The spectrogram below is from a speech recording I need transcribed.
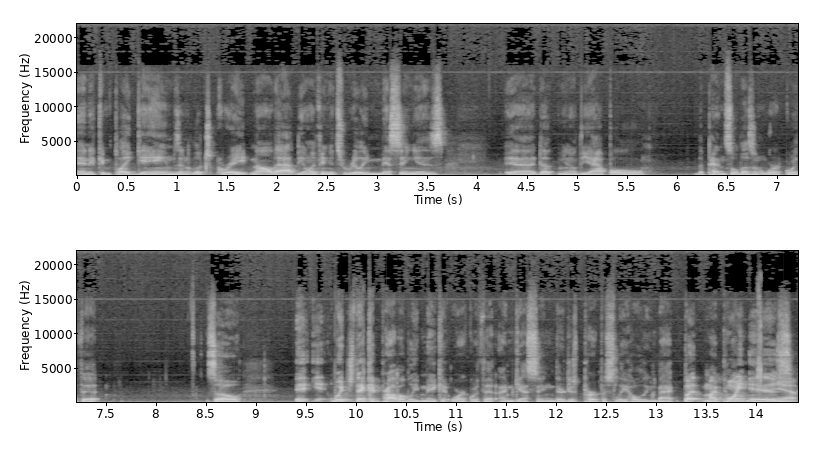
and it can play games and it looks great and all that. The only thing it's really missing is, uh, you know, the Apple, the pencil doesn't work with it. So, it, it- which they could probably make it work with it. I'm guessing they're just purposely holding back. But my point is, Yeah.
